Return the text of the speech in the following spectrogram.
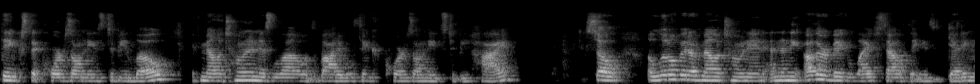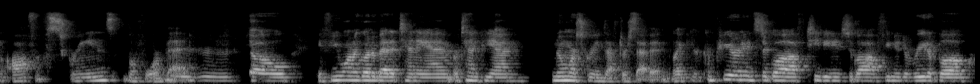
thinks that cortisol needs to be low. If melatonin is low, the body will think cortisol needs to be high. So a little bit of melatonin. And then the other big lifestyle thing is getting off of screens before bed. Mm-hmm. So if you want to go to bed at 10 a.m. or 10 p.m., no more screens after seven. Like your computer needs to go off, TV needs to go off. You need to read a book,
